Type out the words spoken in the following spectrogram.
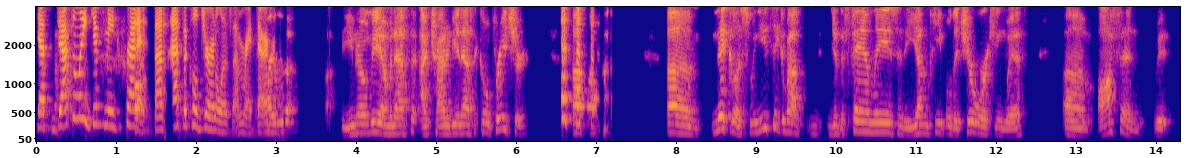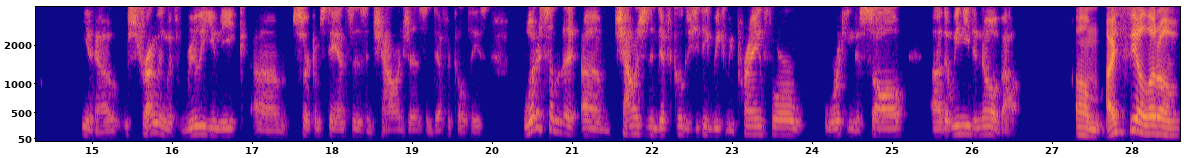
Yes, definitely give me credit. That's ethical journalism right there. I, you know me, I'm an ethic, I try to be an ethical preacher. Uh, um, Nicholas, when you think about you know, the families and the young people that you're working with, um, often with you know struggling with really unique um, circumstances and challenges and difficulties, what are some of the um, challenges and difficulties you think we can be praying for, working to solve uh, that we need to know about? Um, I see a lot of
